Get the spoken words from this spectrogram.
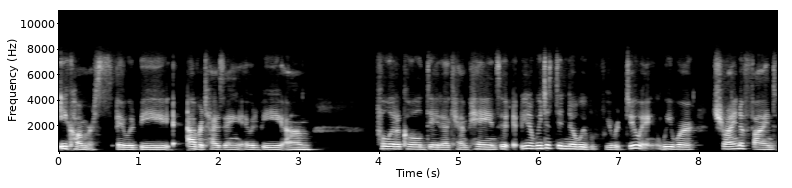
e-commerce, it would be advertising, it would be um, political data campaigns. It, you know, we just didn't know what we were doing. We were trying to find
